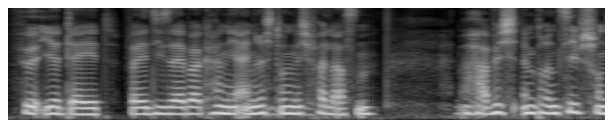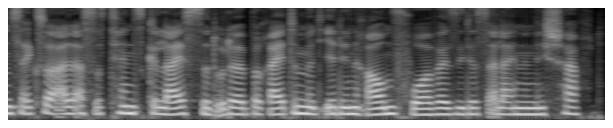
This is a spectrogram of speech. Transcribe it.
für ihr Date, weil die selber kann die Einrichtung nicht verlassen. Habe ich im Prinzip schon Sexualassistenz geleistet oder bereite mit ihr den Raum vor, weil sie das alleine nicht schafft.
